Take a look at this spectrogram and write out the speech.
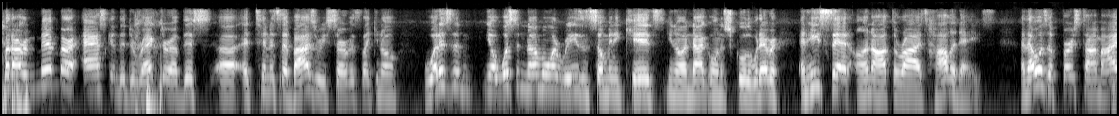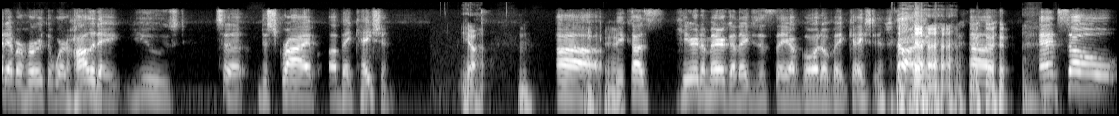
But i remember asking the director of this uh, attendance advisory service like you know what is the you know what's the number one reason so many kids you know are not going to school or whatever? And he said unauthorized holidays. And that was the first time i'd ever heard the word holiday used to describe a vacation. Yeah. Uh, okay. because here in america they just say i'm going on vacation uh, and so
